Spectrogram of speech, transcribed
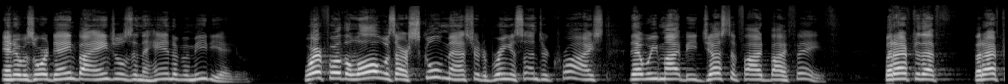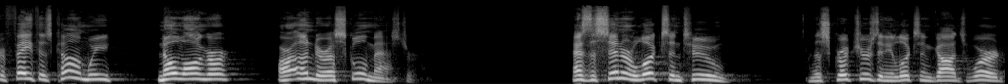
and it was ordained by angels in the hand of a mediator. Wherefore, the law was our schoolmaster to bring us unto Christ that we might be justified by faith. But after, that, but after faith has come, we no longer are under a schoolmaster. As the sinner looks into the scriptures and he looks in God's word,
